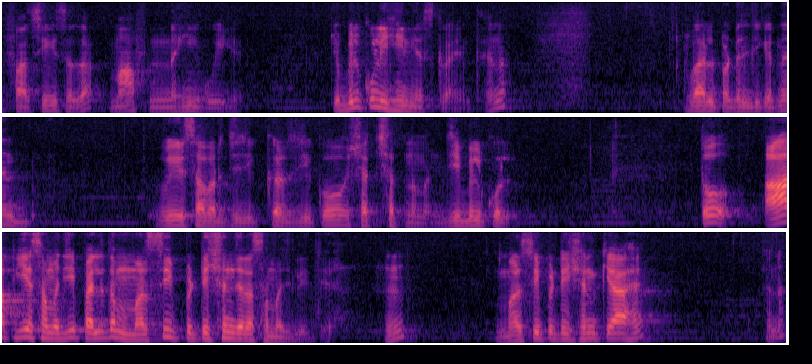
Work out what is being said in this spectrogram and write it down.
फांसी की सज़ा माफ़ नहीं हुई है, जो बिल्कुल ही हीनियस क्राइम थे ना? वायल पटेल जी कहते हैं, वीर सावरकर जी को शत शत नमन। जी, बिल्कुल। तो आप ये समझिए, पहले तो मर्सी पिटिशन ज़रा समझ लीजिए। मर्सी पिटिशन क्या है? है ना?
